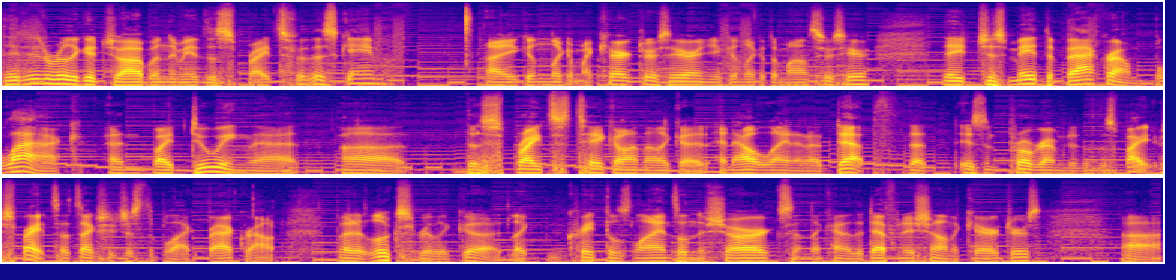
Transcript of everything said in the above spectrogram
They did a really good job when they made the sprites for this game. Uh, you can look at my characters here and you can look at the monsters here. They just made the background black, and by doing that, uh, the sprites take on like a, an outline and a depth that isn't programmed into the sprites. That's actually just the black background, but it looks really good. Like create those lines on the sharks and the kind of the definition on the characters. Uh,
